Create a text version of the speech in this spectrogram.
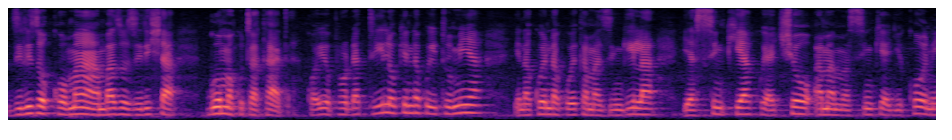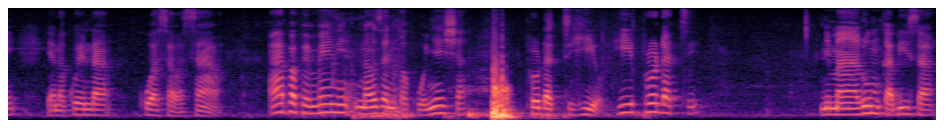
zilizokomaa ambazo zilisha goma kutakata. Kwa hiyo product ile ukienda kuitumia inakwenda kuweka mazingira ya sinki yako ya choo ama masinki ya jikoni yanakwenda kuwa sawa sawa. Hapa pembeni naweza nikakuonyesha product hiyo. Hii product ni maalum kabisa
